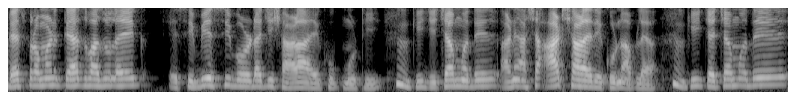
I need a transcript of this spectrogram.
त्याचप्रमाणे त्याच बाजूला एक सीबीएसई बोर्डाची शाळा आहे खूप मोठी. की जिच्यामध्ये आणि अशा आठ शाळा आहेत एकूण आपल्या. की ज्याच्यामध्ये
